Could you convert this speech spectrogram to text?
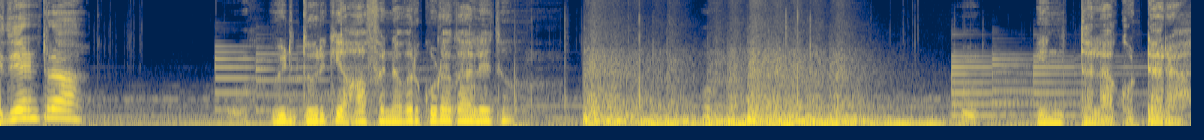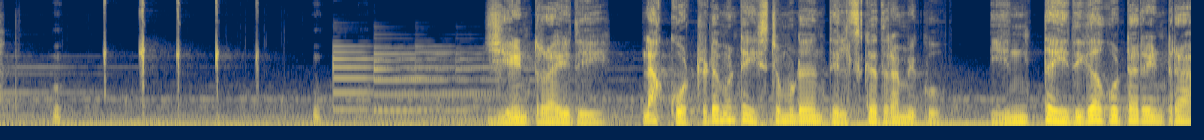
ఇదేంట్రా? వీడి దొరికి హాఫ్ అన్ అవర్ కూడా కాలేదు. ఇంతలా కొట్టారా? ఏంట్రా ఇది? నాకు కొట్టడం అంటే ఇష్టం ఉండదని తెలుసు కదరా మీకు. ఇంత ఇదిగా కొట్టారేంట్రా?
